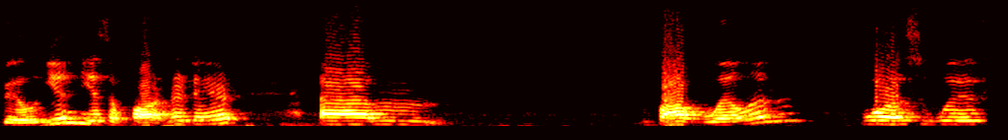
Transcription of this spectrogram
billion. He is a partner there. Um, Bob Whelan was with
